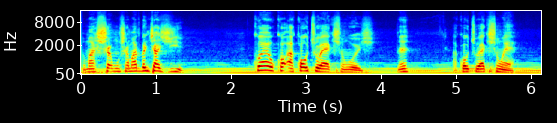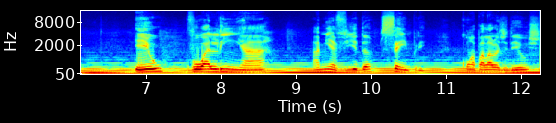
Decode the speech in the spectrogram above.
Uma, um chamado para a gente agir. Qual é a call to action hoje? Né? A call to action é: eu vou alinhar a minha vida sempre com a palavra de Deus.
